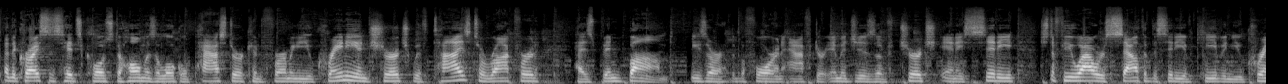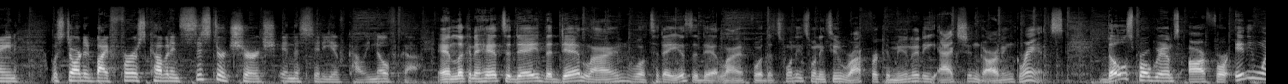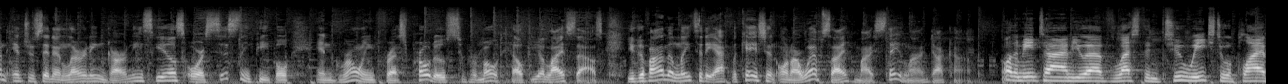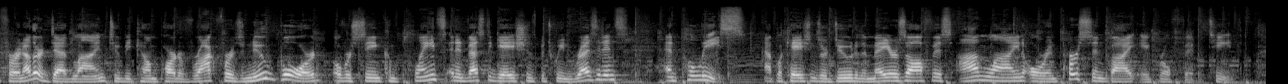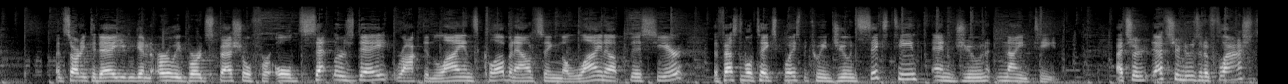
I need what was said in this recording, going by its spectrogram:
And the crisis hits close to home as a local pastor confirming a Ukrainian church with ties to Rockford has been bombed. These are the before and after images of church in a city just a few hours south of the city of Kiev in Ukraine. It was started by First Covenant Sister Church in the city of Kalinovka. And looking ahead today, the deadline, well, today is the deadline for the 2022 Rockford Community Action Garden Grants. Those programs are for anyone interested in learning gardening skills or assisting people in growing fresh produce to promote healthier lifestyles. You can find a link to the application on our website, mystateline.com. Well, in the meantime, you have less than two weeks to apply for another deadline to become part of Rockford's new board overseeing complaints and investigations between residents and police. Applications are due to the mayor's office online or in person by April 15th. And starting today, you can get an early bird special for Old Settlers Day. Rockton Lions Club announcing the lineup this year. The festival takes place between June 16th and June 19th. That's your, that's your news in a flash.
